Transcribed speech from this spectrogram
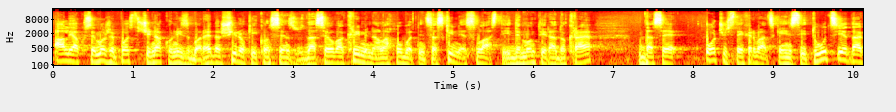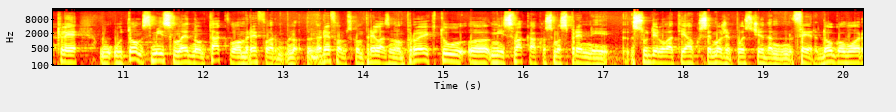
ali ako se može postići nakon izbora jedan širok široki konsenzus da se ova kriminalna hobotnica skine s vlasti i demontira do kraja, da se očiste hrvatske institucije. Dakle, u, tom smislu na jednom takvom reformskom prelaznom projektu e, mi svakako smo spremni sudjelovati ako se može postići jedan fair dogovor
